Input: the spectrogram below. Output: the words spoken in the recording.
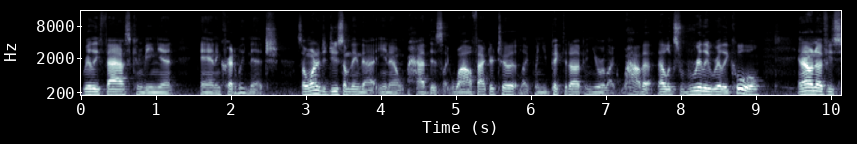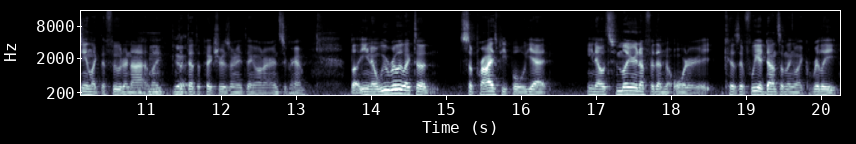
really fast convenient and incredibly niche. So i wanted to do something that you know had this like wow factor to it. Like when you picked it up and you were like wow that, that looks really really cool. And i don't know if you've seen like the food or not mm-hmm. like yeah. looked at the pictures or anything on our instagram. But you know we really like to surprise people yet you know it's familiar enough for them to order it. Because if we had done something like really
